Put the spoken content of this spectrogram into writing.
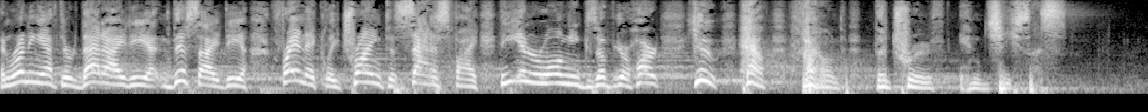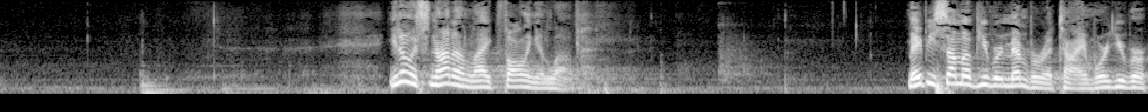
and running after that idea and this idea, frantically trying to satisfy the inner longings of your heart. You have found the truth in Jesus. You know, it's not unlike falling in love. Maybe some of you remember a time where you were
